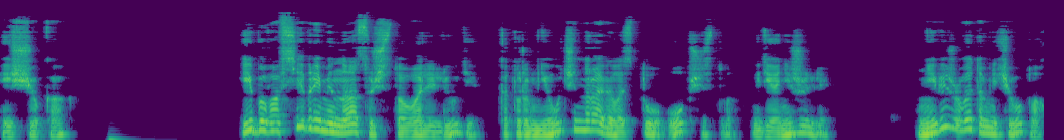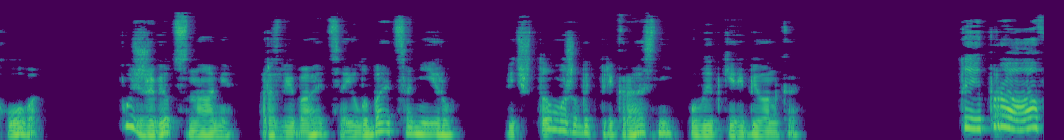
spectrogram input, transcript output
Еще как. Ибо во все времена существовали люди, которым не очень нравилось то общество, где они жили. Не вижу в этом ничего плохого. Пусть живет с нами, развивается и улыбается миру. Ведь что может быть прекрасней улыбки ребенка? «Ты прав»,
